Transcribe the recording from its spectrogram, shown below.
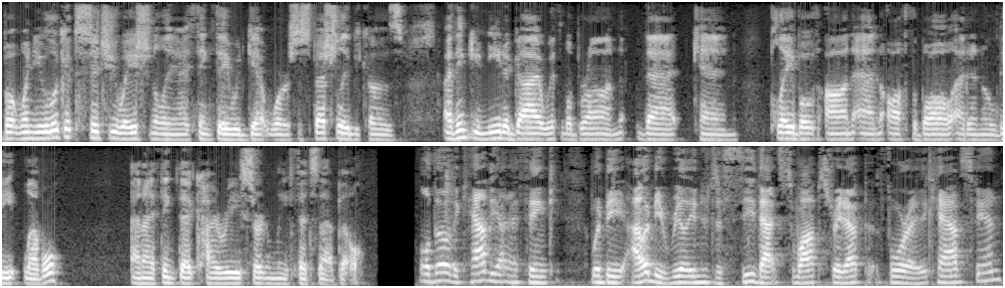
But when you look at situationally, I think they would get worse, especially because I think you need a guy with LeBron that can play both on and off the ball at an elite level. And I think that Kyrie certainly fits that bill. Although the caveat, I think, would be I would be really interested to see that swap straight up for a Cavs fan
